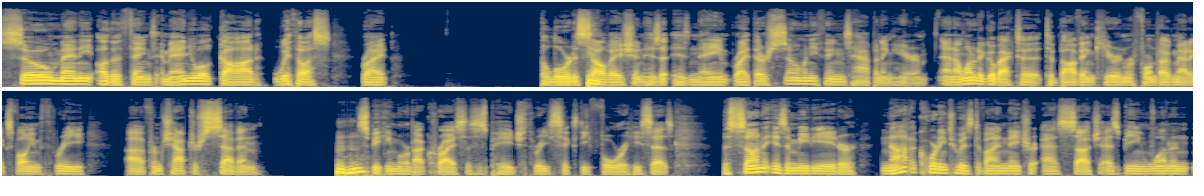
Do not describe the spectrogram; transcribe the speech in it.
so many other things. Emmanuel, God with us, right? The Lord is Yeah. salvation, his his name, right? There's so many things happening here. And I wanted to go back to, to Bavinck here in Reformed Dogmatics, Volume 3, uh, from chapter 7, Mhm. speaking more about Christ. This is page 364. He says, The Son is a mediator, not according to his divine nature as such, as being one, and,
